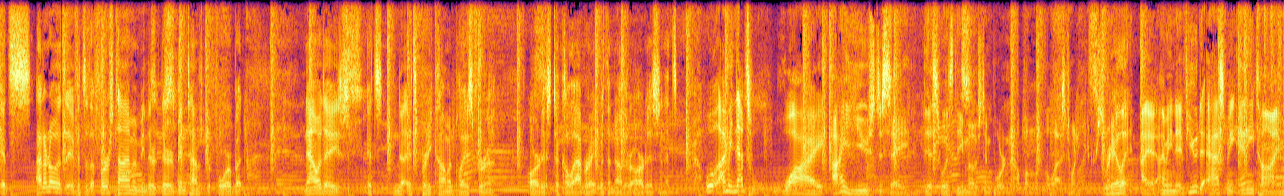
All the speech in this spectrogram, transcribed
it's I don't know if it's the first time. I mean, there there have been times before, but nowadays it's it's a pretty commonplace for an artist to collaborate with another artist, and it's Well, I mean, that's why I used to say this was the most important album of the last 20 years. really I, I mean, if you'd asked me any time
